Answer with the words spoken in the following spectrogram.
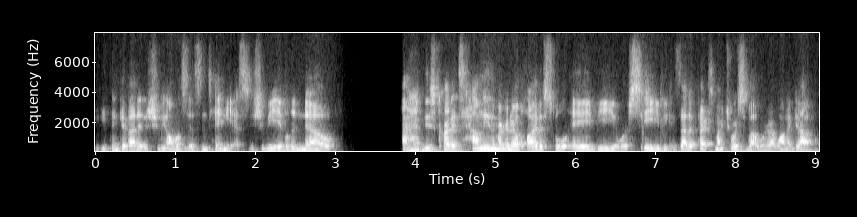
if you think about it, it should be almost instantaneous. You should be able to know I have these credits. How many of them are going to apply to school A, B, or C? Because that affects my choice about where I want to go.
